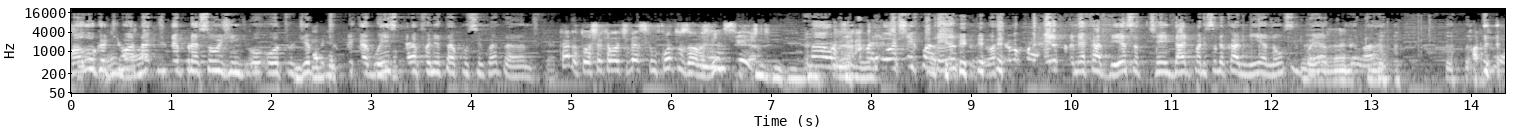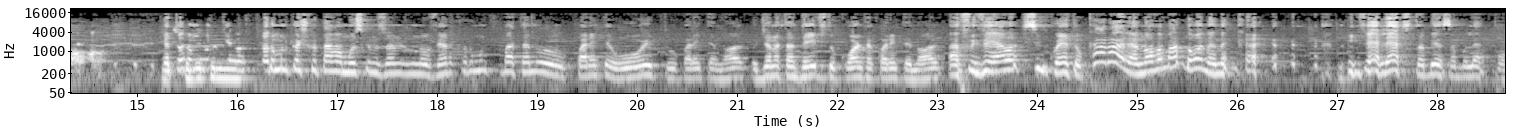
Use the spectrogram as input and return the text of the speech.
Maluco, eu tive um ataque de depressão hoje, outro dia pra descobrir que a Gwen Stephanie tá com 50 anos, cara. Cara, tu achou que ela tivesse com quantos anos? 26? Não, eu achei, eu achei 40. Eu achava 40 na minha cabeça, tinha idade parecida com a minha, não 50, sei lá. Porque todo mundo, que eu, todo mundo que eu escutava música nos anos 90, todo mundo batendo 48, 49. O Jonathan Davis do Korn tá 49. Aí eu fui ver ela 50. Eu, caralho, a nova Madonna, né, cara? Envelhece também essa mulher, pô.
